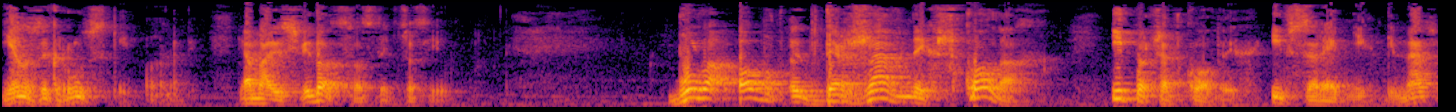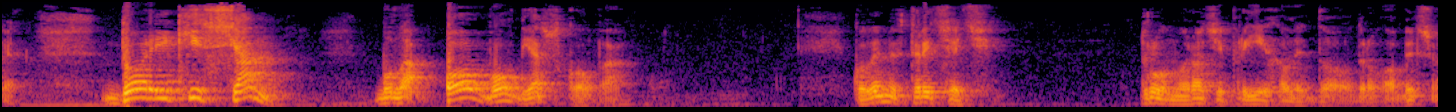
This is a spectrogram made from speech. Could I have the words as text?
Язик русський. Я маю свідоцтво з тих часів. Була в державних школах і початкових, і в середніх гімназіях до ріки Сян була обов'язкова. Коли ми в 32-му році приїхали до Дрогобича,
